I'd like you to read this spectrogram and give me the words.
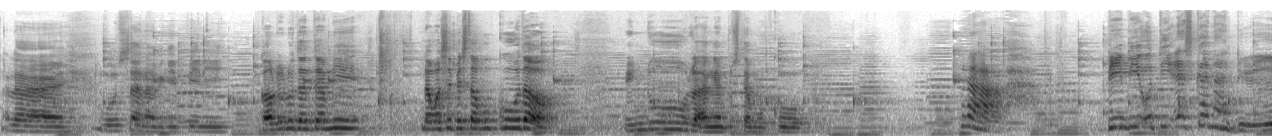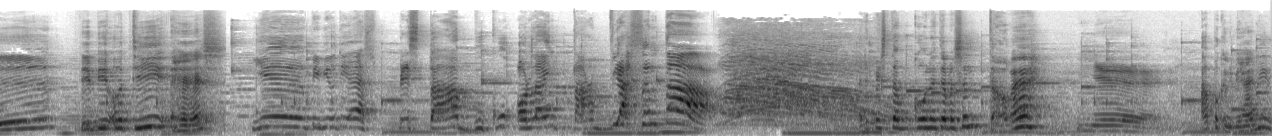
Alah, bosan lah PKP ni. Kalau dulu time-time ni dah masa pesta buku tau. Rindu pula dengan pesta buku. Lah, PBOTS kan ada. PBOTS? Ya, PBOTS. Pesta Buku Online Tarbiyah Sentak. Ada pesta buku online tiap sentap eh? Ya. Apa kelebihan dia?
